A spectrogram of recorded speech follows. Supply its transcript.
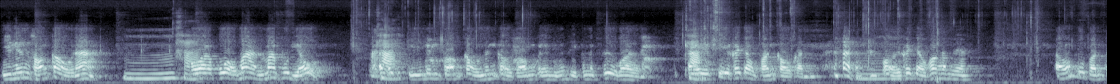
ตีหนึ่งสองเก้านะ อืมค่ะ เพราะว่าผู้เอามามาผู้เดียวค่ะ ตีหนึ่งสองเก้าหนึ่งเก้าสองไปถึงสิมันคือว่าค่ะไอ้ที่เขาเจ้าฝันเก่ากันโอ้ยเขาเจ้าข้องคำเนี่ยเอาผู้ฝันแป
